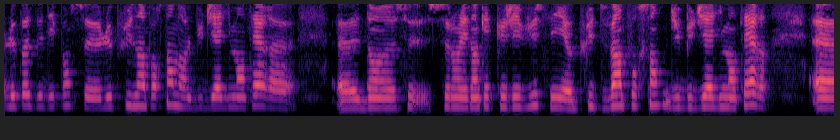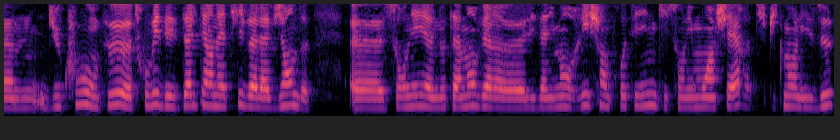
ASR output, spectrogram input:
le poste de dépense le plus important dans le budget alimentaire. Dans, selon les enquêtes que j'ai vues, c'est plus de 20% du budget alimentaire. du coup, on peut trouver des alternatives à la viande euh, euh, notamment vers euh, les aliments riches en protéines qui sont les moins chers, typiquement les œufs.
